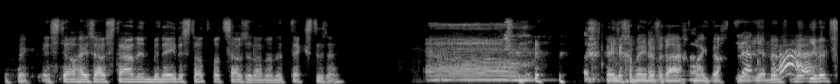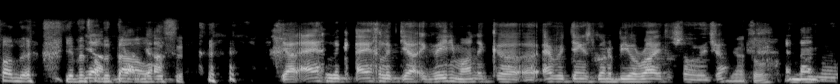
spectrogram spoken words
Perfect. En stel hij zou staan in Benedenstad, wat zou ze dan aan de teksten zijn? Ehm, Hele gemene vraag, maar ik dacht, eh, jij bent, je bent van de, je bent Ja, van de taal. ja, ja. Dus, eh, ja, eigenlijk, eigenlijk, ja, ik weet niet man. Ik, eh, eh, everything's gonna be alright of zo, weet je. ja, toch? En dan.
